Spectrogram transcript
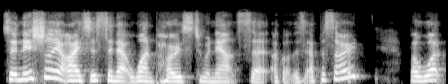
So initially I just sent out one post to announce that I got this episode. But what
